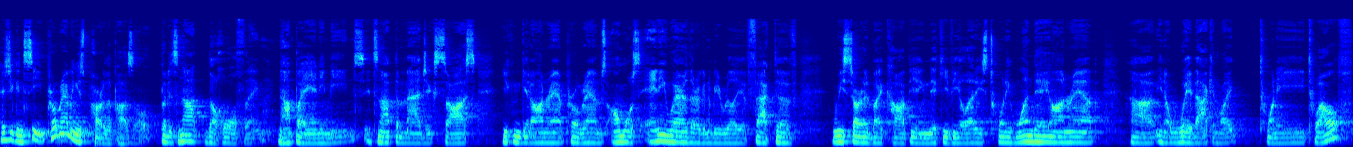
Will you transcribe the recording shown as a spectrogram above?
As you can see, programming is part of the puzzle, but it's not the whole thing, not by any means. It's not the magic sauce. You can get on ramp programs almost anywhere that are going to be really effective. We started by copying Nikki Violetti's 21 day on ramp, uh, you know, way back in like 2012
